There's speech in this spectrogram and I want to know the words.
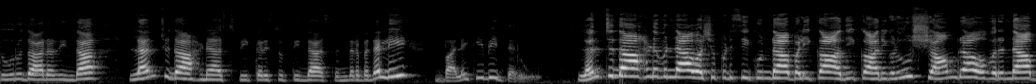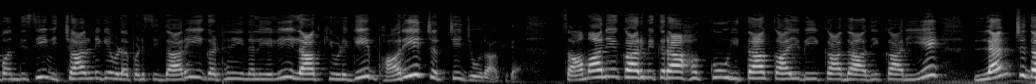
ದೂರುದಾರರಿಂದ ಲಂಚದ ಹಣ ಸ್ವೀಕರಿಸುತ್ತಿದ್ದ ಸಂದರ್ಭದಲ್ಲಿ ಬಲೆಗೆ ಬಿದ್ದರು. ಲಂಚದ ಹಣವನ್ನ ವಶಪಡಿಸಿಕೊಂಡ ಬಳಿಕ ಅಧಿಕಾರಿಗಳು ಶ್ಯಾಮರಾವ್ ಅವರನ್ನ ಬಂಧಿಸಿ ವಿಚಾರಣೆಗೆ ಒಳಪಡಿಸಿದ್ದಾರೆ. ಈ ಘಟನೆ ಹಿನ್ನೆಲೆಯಲ್ಲಿ ಇಲಾಖೆಯೊಳಗೆ ಭಾರೀ ಚರ್ಚೆ ಜೋರಾಗಿದೆ. ಸಾಮಾನ್ಯ ಕಾರ್ಮಿಕರ ಹಕ್ಕು, ಹಿತ ಕಾಯಬೇಕಾದ ಅಧಿಕಾರಿಯೇ ಲಂಚದ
